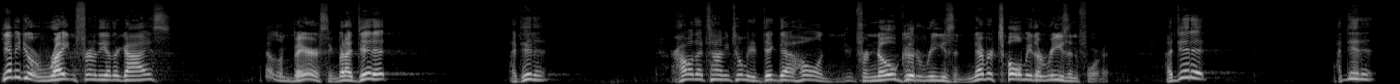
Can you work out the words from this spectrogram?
you had me do it right in front of the other guys? That was embarrassing, but I did it. I did it. Or how about that time you told me to dig that hole and, for no good reason? Never told me the reason for it. I did it. I did it.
